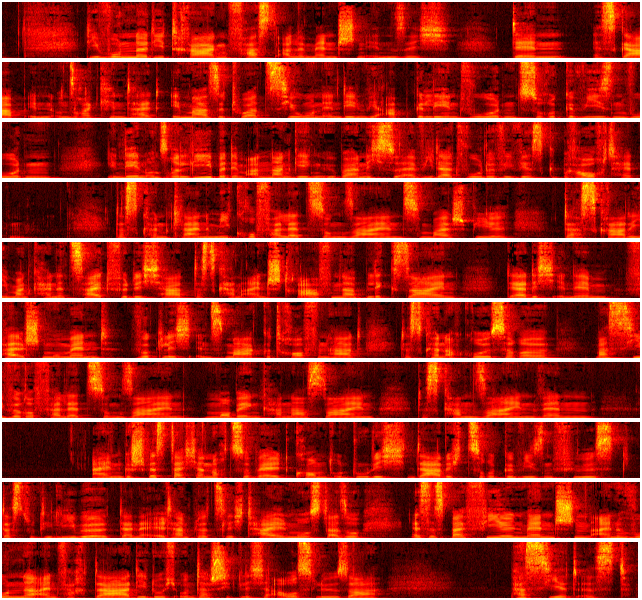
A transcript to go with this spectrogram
Die Wunde, die tragen fast alle Menschen in sich. Denn es gab in unserer Kindheit immer Situationen, in denen wir abgelehnt wurden, zurückgewiesen wurden, in denen unsere Liebe dem anderen gegenüber nicht so erwidert wurde, wie wir es gebraucht hätten. Das können kleine Mikroverletzungen sein, zum Beispiel dass gerade jemand keine Zeit für dich hat. Das kann ein strafender Blick sein, der dich in dem falschen Moment wirklich ins Mark getroffen hat. Das können auch größere, massivere Verletzungen sein. Mobbing kann das sein. Das kann sein, wenn ein Geschwisterchen noch zur Welt kommt und du dich dadurch zurückgewiesen fühlst, dass du die Liebe deiner Eltern plötzlich teilen musst. Also es ist bei vielen Menschen eine Wunde einfach da, die durch unterschiedliche Auslöser passiert ist.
